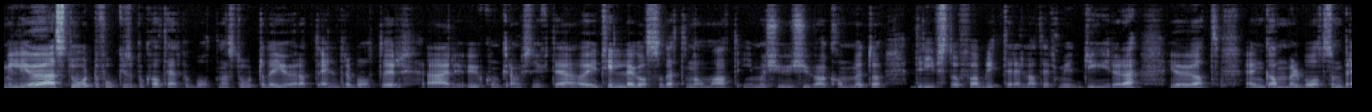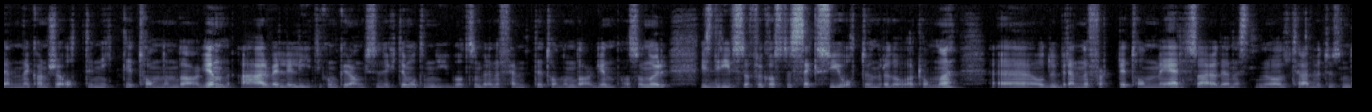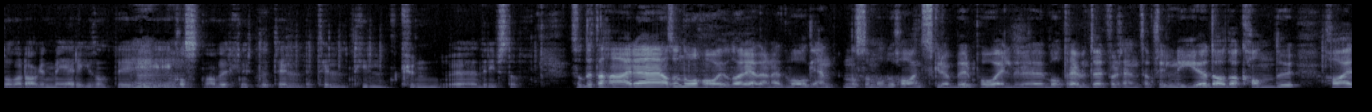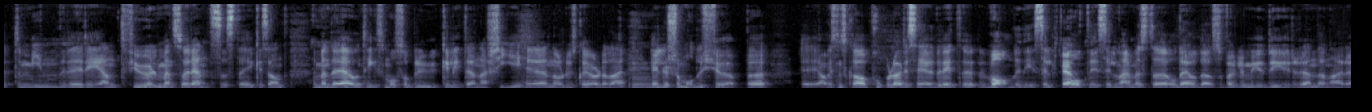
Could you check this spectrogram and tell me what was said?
miljø er stort, og fokuset på kvalitet på båten er stort, og det gjør at eldre båter båter er ukonkurransedyktige. Og I tillegg også dette nå med at IMO 2020 har kommet og drivstoffet har blitt relativt mye dyrere, gjør jo at en gammel båt som brenner kanskje 80-90 tonn om dagen, er veldig lite konkurransedyktig mot en ny båt som brenner 50 tonn om dagen. Altså når, Hvis drivstoffet koster 600-800 dollar tonnet, eh, og du brenner 40 tonn mer, så er jo det nesten 30 000 dollar dagen mer i, i kostnader knyttet til, til, til kun eh, drivstoff. Så dette her, eh, altså Nå har jo da rederne et valg. Enten så må du ha en skrubber på eldre båter, eventuelt for en saks skyld nye. Da, da, kan du ha et mindre rent fuel, men så renses det. ikke sant? Men det er jo en ting som også bruker litt energi eh, når du skal gjøre det der. Mm. Eller så må du kjøpe Eh, ja, hvis en skal popularisere det litt, vanlig diesel. Ja. Båtdiesel nærmest. Og det er jo det selvfølgelig mye dyrere enn her,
